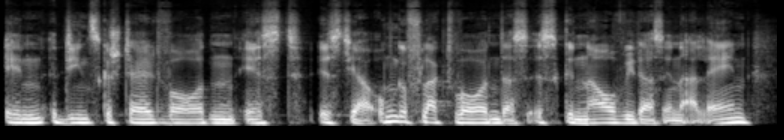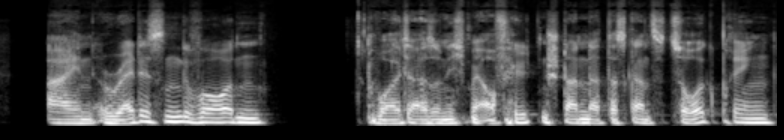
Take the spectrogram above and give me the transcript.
in Dienst gestellt worden ist, ist ja umgeflaggt worden. Das ist genau wie das in Alain ein Radisson geworden. Wollte also nicht mehr auf Hilton-Standard das Ganze zurückbringen.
